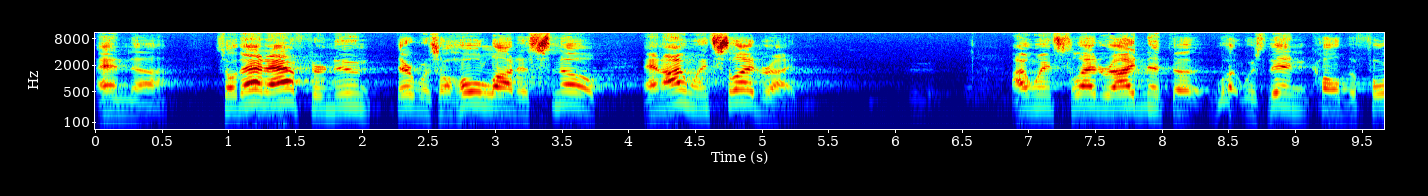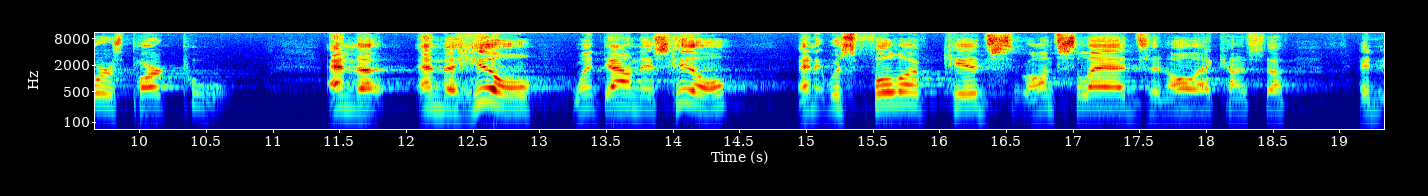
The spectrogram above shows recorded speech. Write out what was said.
And uh, So that afternoon, there was a whole lot of snow, and I went sled riding. I went sled riding at the what was then called the Forest Park Pool. And the and the hill went down this hill, and it was full of kids on sleds and all that kind of stuff. And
